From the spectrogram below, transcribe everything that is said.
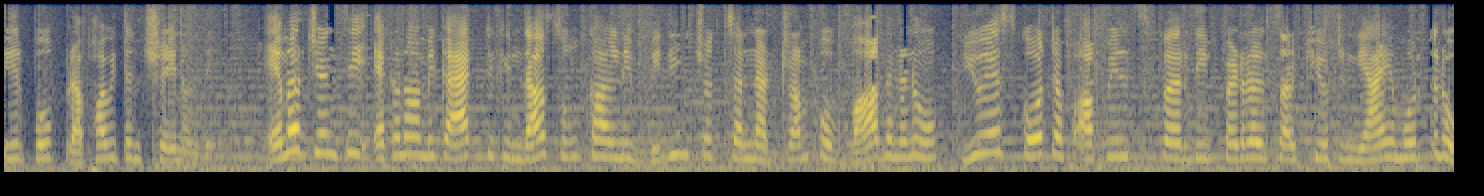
తీర్పు ప్రభావితం చేయనుంది. ఎమర్జెన్సీ ఎకనామిక్ యాక్ట్ కింద సుంకాల్ని విధించొచ్చన్న ట్రంప్ వాదనను US court of appeals for the federal circuit న్యాయమూర్తులు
